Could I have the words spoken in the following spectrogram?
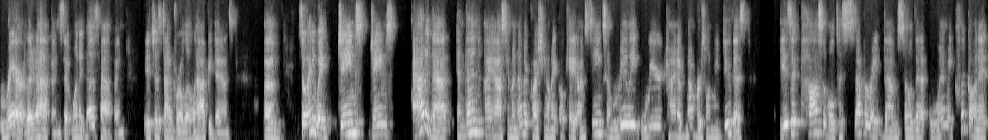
rare that it happens that when it does happen, it's just time for a little happy dance. Um, so anyway, James, James added that, and then I asked him another question. I'm like, okay, I'm seeing some really weird kind of numbers when we do this. Is it possible to separate them so that when we click on it,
